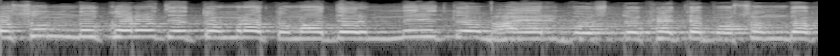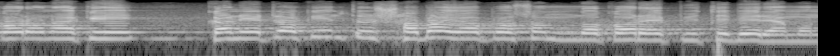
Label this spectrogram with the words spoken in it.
পছন্দ করো যে, তোমরা তোমাদের মৃত ভাইয়ের গোস্ত খেতে পছন্দ করো নাকি? কারণ এটা কিন্তু সবাই অপছন্দ করে, পৃথিবীর এমন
